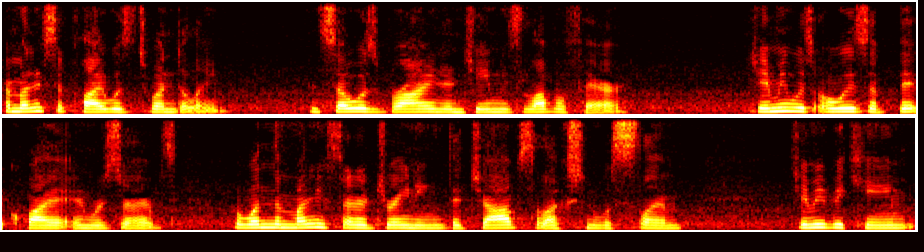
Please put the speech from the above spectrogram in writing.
Her money supply was dwindling, and so was Brian and Jamie's love affair. Jamie was always a bit quiet and reserved, but when the money started draining, the job selection was slim. Jamie became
